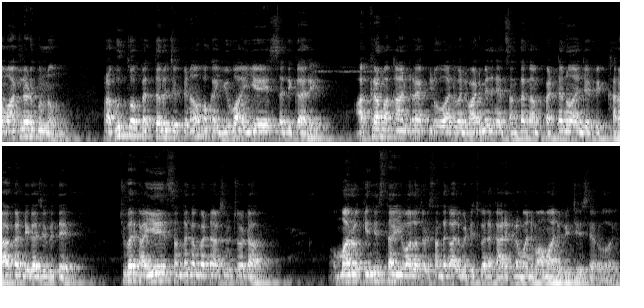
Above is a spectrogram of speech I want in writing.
మాట్లాడుకున్నాం. ప్రభుత్వ పెద్దలు చెప్పిన ఒక యువ ఐఏఎస్ అధికారి అక్రమ కాంట్రాక్ట్లు అటువంటి వాటి మీద నేను సంతకం పెట్టను అని చెప్పి ఖరాఖండిగా చెబితే చివరికి ఐఏఎస్ సంతకం పెట్టాల్సిన చోట మరో కింది స్థాయి వాళ్ళతో సంతకాలు పెట్టించుకునే కార్యక్రమాన్ని మామ అనిపించేశారు అని.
